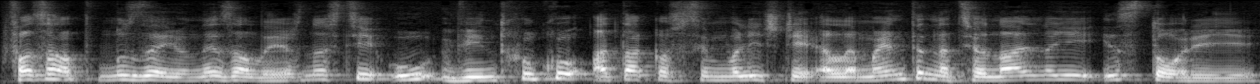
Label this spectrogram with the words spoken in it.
фасад Музею Незалежності у Віндхуку, а також символічні елементи національної історії.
